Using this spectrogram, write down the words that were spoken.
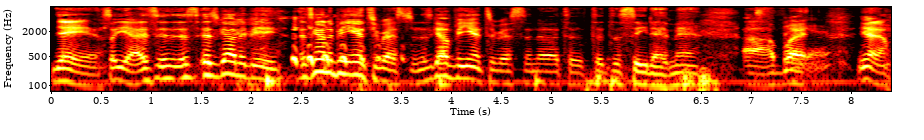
Yeah. So yeah, it's it's, it's gonna be it's gonna be interesting. It's gonna be interesting uh, to, to to see that man. Uh, but Sad. you know,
